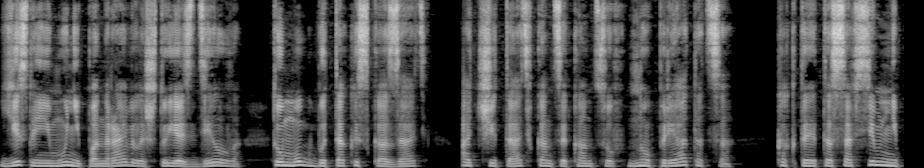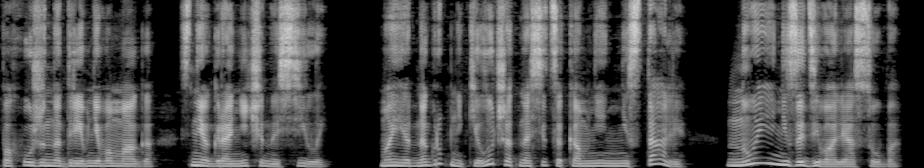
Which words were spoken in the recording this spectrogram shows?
Если ему не понравилось, что я сделала, то мог бы так и сказать, отчитать в конце концов, но прятаться... Как-то это совсем не похоже на древнего мага с неограниченной силой. Мои одногруппники лучше относиться ко мне не стали, но и не задевали особо.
